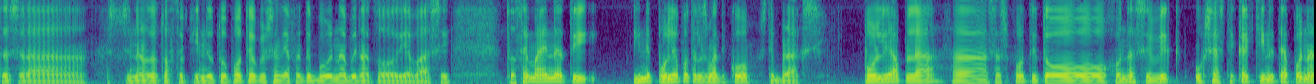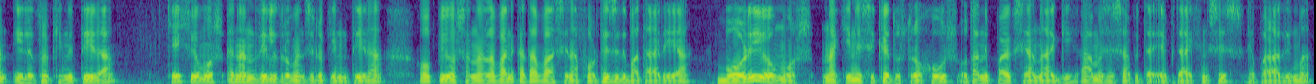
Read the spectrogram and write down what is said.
24 στην ενότητα του αυτοκινήτου, οπότε όποιος ενδιαφέρεται μπορεί να μπει να το διαβάσει. Το θέμα είναι ότι είναι πολύ αποτελεσματικό στην πράξη. Πολύ απλά θα σας πω ότι το Honda Civic ουσιαστικά κινείται από έναν ηλεκτροκινητήρα και έχει όμως έναν δίλητρο βενζινοκινητήρα ο οποίος αναλαμβάνει κατά βάση να φορτίζει την μπαταρία Μπορεί όμως να κινήσει και τους τροχούς όταν υπάρξει ανάγκη άμεσης επιτάχυνσης, για παράδειγμα.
